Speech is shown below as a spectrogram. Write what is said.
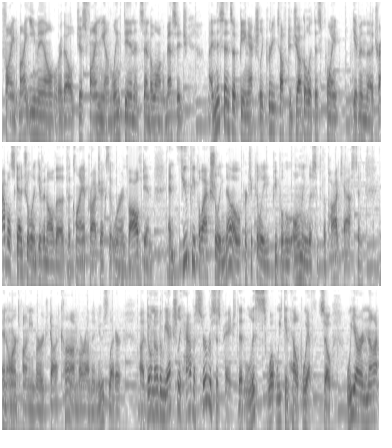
find my email or they'll just find me on LinkedIn and send along a message. And this ends up being actually pretty tough to juggle at this point, given the travel schedule and given all the, the client projects that we're involved in. And few people actually know, particularly people who only listen to the podcast and, and aren't on emerj.com or on the newsletter, uh, don't know that we actually have a services page that lists what we can help with. So we are not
